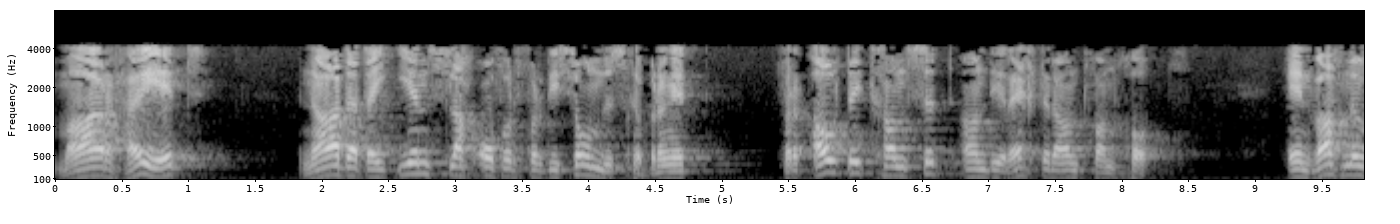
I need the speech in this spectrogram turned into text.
Maar hy het nadat hy een slagoffer vir die sondes gebring het, vir altyd gaan sit aan die regterhand van God en wag nou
